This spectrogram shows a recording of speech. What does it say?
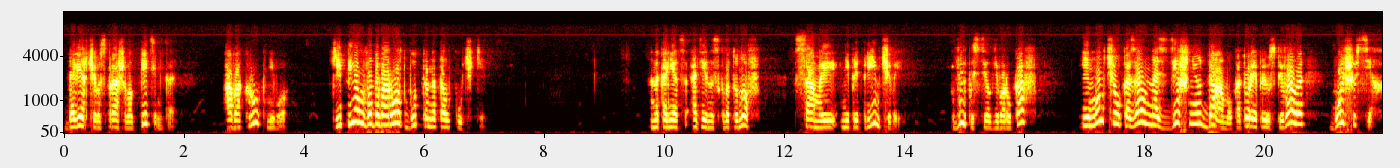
доверчиво спрашивал Петенька, а вокруг него кипел водоворот, будто на толкучке. Наконец, один из кватунов, самый непредприимчивый, выпустил его рукав и молча указал на здешнюю даму, которая преуспевала больше всех.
